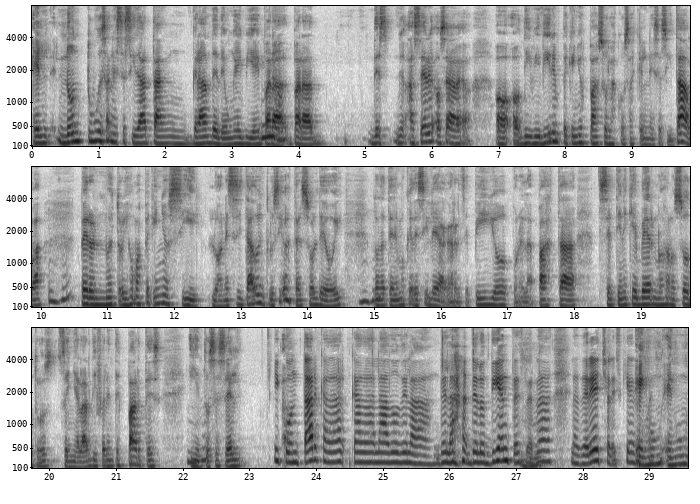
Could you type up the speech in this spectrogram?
él no tuvo esa necesidad tan grande de un ABA para, No. para des- hacer, o sea, o, o dividir en pequeños pasos las cosas que él necesitaba, pero en nuestro hijo más pequeño sí lo ha necesitado, inclusive hasta el sol de hoy, donde tenemos que decirle agarra el cepillo, poner la pasta, entonces él tiene que vernos a nosotros, señalar diferentes partes y entonces él Y contar cada, cada lado de, la, de, la, de los dientes, ¿verdad? La derecha, la izquierda. En un, en, un,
